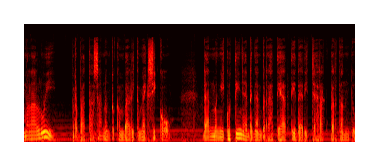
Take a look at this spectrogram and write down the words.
melalui perbatasan untuk kembali ke Meksiko dan mengikutinya dengan berhati-hati dari jarak tertentu.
